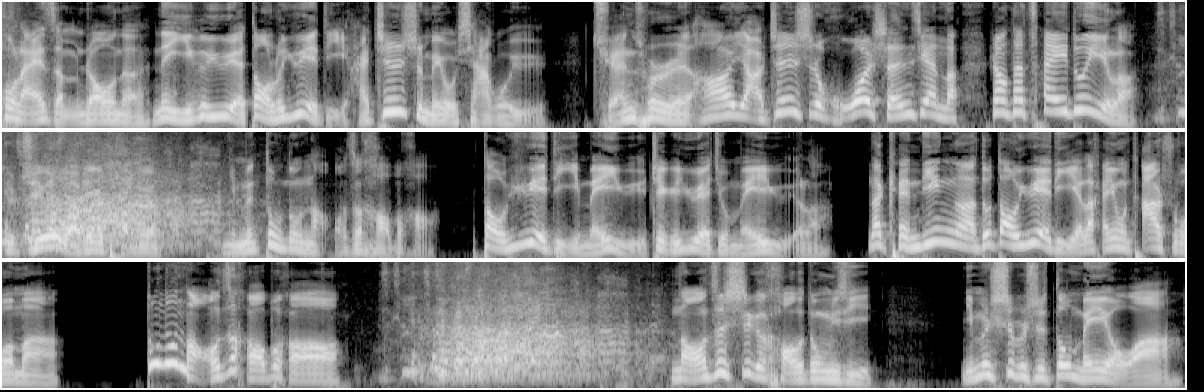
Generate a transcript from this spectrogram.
后来怎么着呢？那一个月到了月底，还真是没有下过雨。全村人，哎呀，真是活神仙呐，让他猜对了。就只有我这个朋友，你们动动脑子好不好？到月底没雨，这个月就没雨了。那肯定啊，都到月底了，还用他说吗？动动脑子好不好？脑子是个好东西，你们是不是都没有啊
